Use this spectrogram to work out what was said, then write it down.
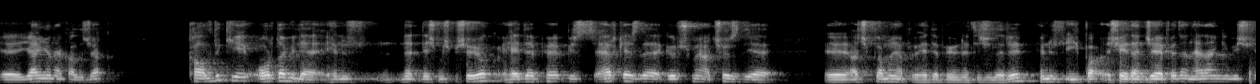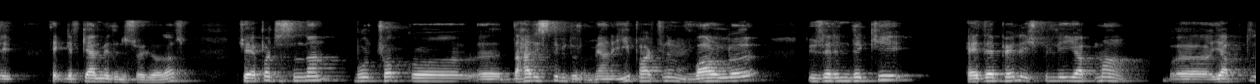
e, yan yana kalacak. Kaldı ki orada bile henüz netleşmiş bir şey yok. HDP biz herkesle görüşmeye açığız diye e, açıklama yapıyor HDP yöneticileri. Henüz İyi, şeyden CHP'den herhangi bir şey teklif gelmediğini söylüyorlar. CHP açısından bu çok e, e, daha riskli bir durum. Yani İyi Parti'nin varlığı üzerindeki HDP ile işbirliği yapma e, yaptı,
